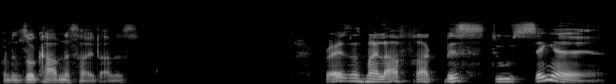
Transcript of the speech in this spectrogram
Und so kam es halt alles. Brazen My Love fragt, bist du Single?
